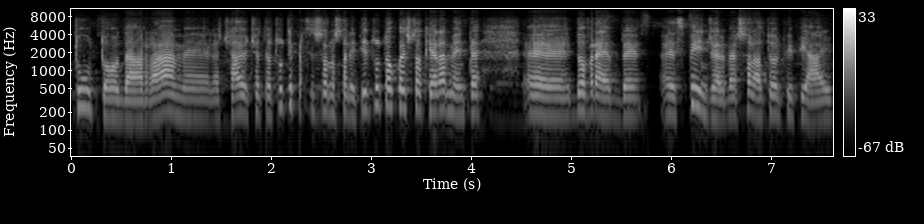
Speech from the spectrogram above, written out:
tutto dal rame, l'acciaio, eccetera, tutti i prezzi sono saliti. Tutto questo chiaramente eh, dovrebbe eh, spingere verso l'alto il PPI.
